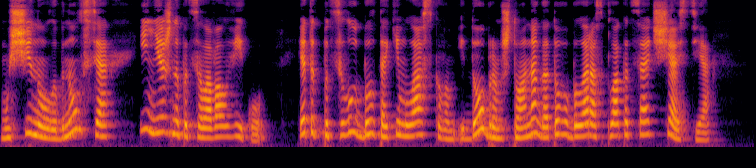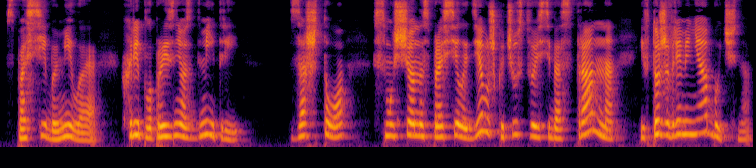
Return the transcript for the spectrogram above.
Мужчина улыбнулся и нежно поцеловал Вику. Этот поцелуй был таким ласковым и добрым, что она готова была расплакаться от счастья. «Спасибо, милая», — хрипло произнес Дмитрий. «За что?» — смущенно спросила девушка, чувствуя себя странно и в то же время необычно.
